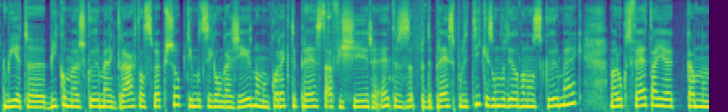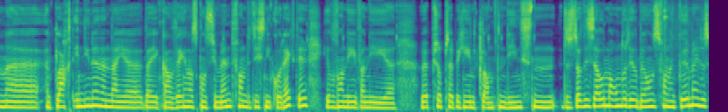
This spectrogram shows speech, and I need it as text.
Wie het uh, e-commerce keurmerk draagt als webshop, die moet zich engageren om een correcte prijs te afficheren. Dus de prijspolitiek is onderdeel van ons keurmerk, maar ook het feit dat je kan een, uh, een klacht indienen en dat je, dat je kan zeggen als consument van dit is niet correct. Hè. Heel veel van die, van die uh, webshops hebben geen klantendiensten. Dus dat is allemaal onderdeel bij ons van een keurmerk. Dus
